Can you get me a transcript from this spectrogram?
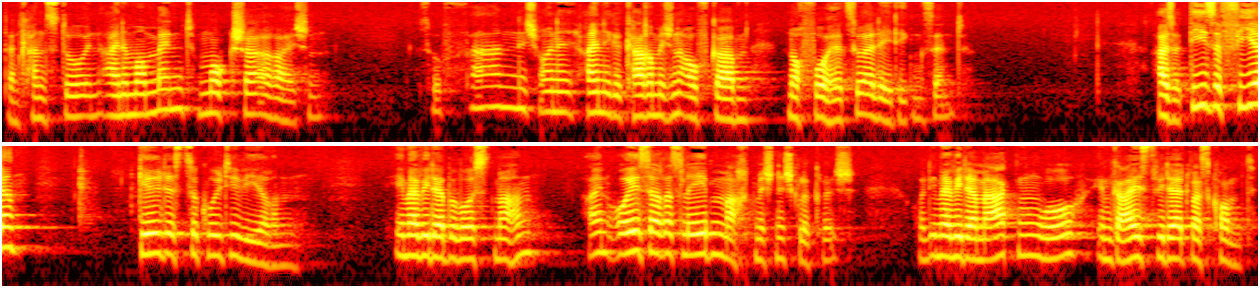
dann kannst du in einem Moment Moksha erreichen, sofern nicht einige karmischen Aufgaben noch vorher zu erledigen sind. Also diese vier gilt es zu kultivieren. Immer wieder bewusst machen, ein äußeres Leben macht mich nicht glücklich. Und immer wieder merken, wo im Geist wieder etwas kommt,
